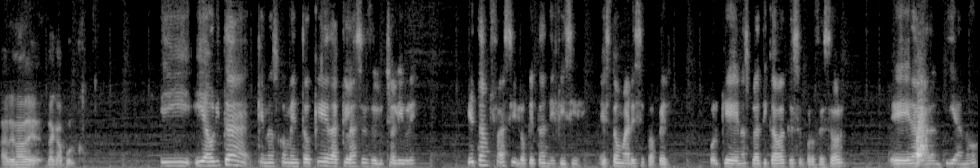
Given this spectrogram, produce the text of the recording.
arena de, Acapulco. Y, y, ahorita que nos comentó que da clases de lucha libre, ¿qué tan fácil o qué tan difícil es tomar ese papel? Porque nos platicaba que su profesor era garantía, ¿no?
